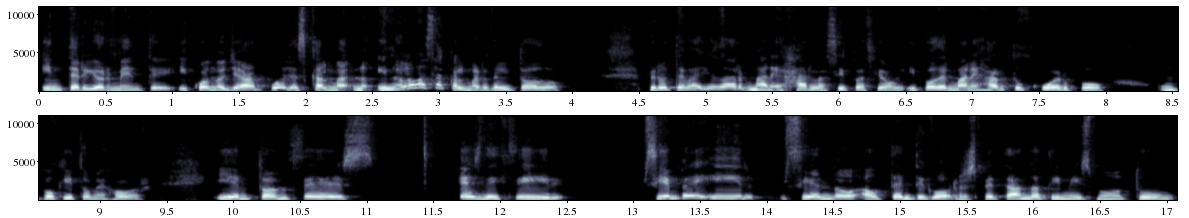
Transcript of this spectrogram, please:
interiormente. Y cuando ya puedes calmar, y no lo vas a calmar del todo, pero te va a ayudar a manejar la situación y poder manejar tu cuerpo un poquito mejor. Y entonces, es decir, siempre ir siendo auténtico, respetando a ti mismo, tu,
